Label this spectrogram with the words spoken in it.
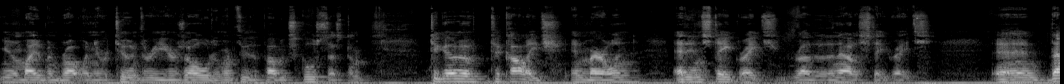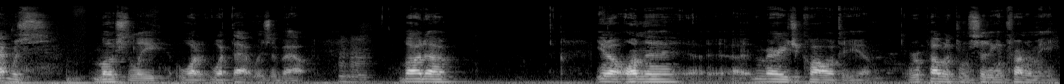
you know might have been brought when they were two and three years old and went through the public school system, to go to, to college in Maryland at in-state rates rather than out-of-state rates, and that was mostly what what that was about. But uh, you know, on the uh, marriage equality, a Republican sitting in front of me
